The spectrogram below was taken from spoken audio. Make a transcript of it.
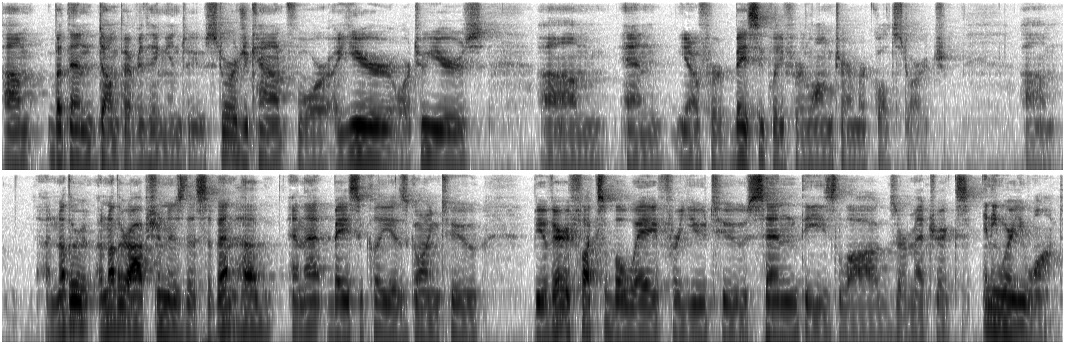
Um, but then dump everything into storage account for a year or two years um, and you know for basically for long term or cold storage. Um, another another option is this Event Hub, and that basically is going to be a very flexible way for you to send these logs or metrics anywhere you want.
